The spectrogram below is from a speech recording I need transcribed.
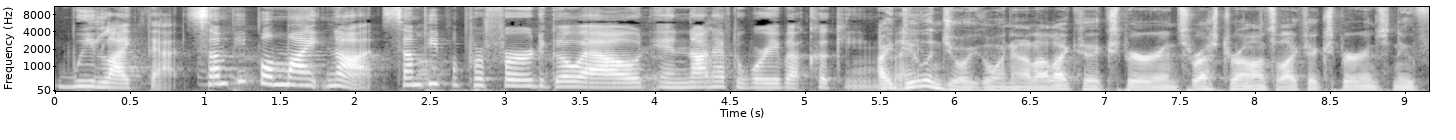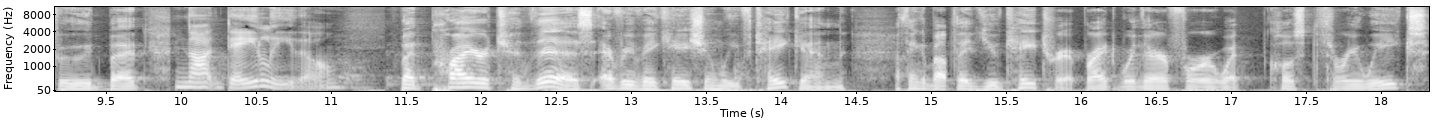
we like that. Some people might not. Some people prefer to go out and not have to worry about cooking. I do enjoy going out. I like to experience restaurants. I like to experience new food, but Not daily, though. But prior to this, every vacation we've taken, I think about the UK trip, right? We're there for what, close to three weeks.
